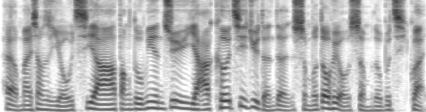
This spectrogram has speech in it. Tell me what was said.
还有卖像是油漆啊、防毒面具、牙科器具等等，什么都有，什么都不奇怪。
